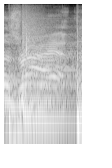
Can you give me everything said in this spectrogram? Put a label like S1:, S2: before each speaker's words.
S1: is right.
